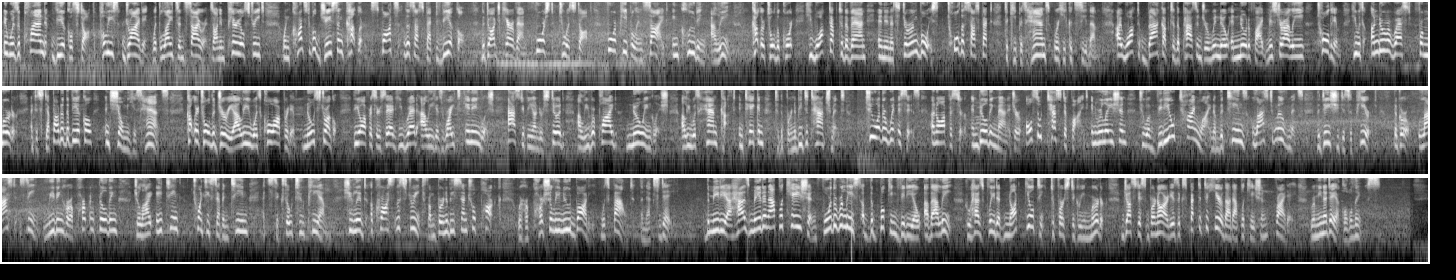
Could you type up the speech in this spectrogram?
It was a planned vehicle stop, police driving with lights and sirens on Imperial Street when Constable Jason Cutler spots the suspect vehicle. The Dodge Caravan forced to a stop. Four people inside, including Ali. Cutler told the court he walked up to the van and, in a stern voice, told the suspect to keep his hands where he could see them. I walked back up to the passenger window and notified Mr. Ali, told him he was under arrest for murder and to step out of the vehicle and show me his hands. Cutler told the jury Ali was cooperative, no struggle. The officer said he read Ali his rights in English. Asked if he understood, Ali replied, no English. Ali was handcuffed and taken to the Burnaby detachment. Two other witnesses, an officer and building manager, also testified in relation to a video timeline of the teen's last movements the day she disappeared. The girl last seen leaving her apartment building July 18th, 2017 at 6:02 p.m. She lived across the street from Burnaby Central Park, where her partially nude body was found the next day. The media has made an application for the release of the booking video of Ali, who has pleaded not guilty to first degree murder. Justice Bernard is expected to hear that application Friday. Rumina Daya, Global News.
